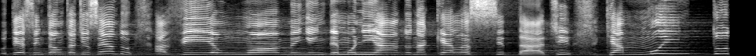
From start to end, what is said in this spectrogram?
O texto então está dizendo: havia um homem endemoniado naquela cidade que há muito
